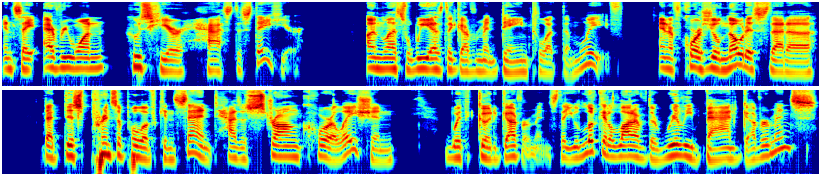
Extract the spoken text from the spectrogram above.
and say everyone who's here has to stay here unless we as the government deign to let them leave. And of course, you'll notice that uh that this principle of consent has a strong correlation with good governments. That you look at a lot of the really bad governments,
